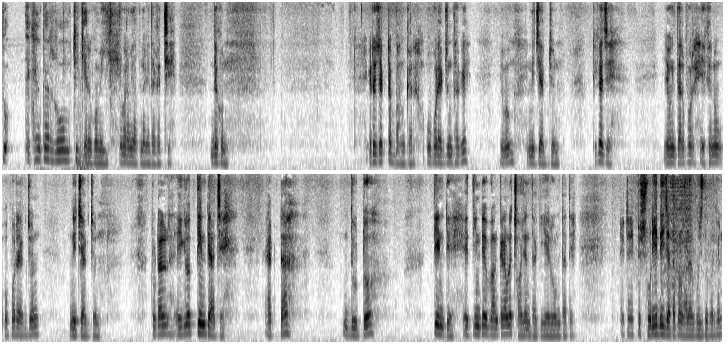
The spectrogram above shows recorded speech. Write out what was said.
তো এখানকার রুম ঠিক এরকমই। এবার আমি আপনাকে দেখাচ্ছি। দেখুন। এটা হচ্ছে একটা বাংকার। উপরে একজন থাকে এবং নিচে একজন। ঠিক আছে? এবং তারপর এখানেও ওপরে একজন, নিচে একজন। টোটাল এইগুলো তিনটে আছে। একটা, দুটো, তিনটে। এই তিনটে বাঙ্কারে আমরা ছজন থাকি এই রুমটাতে এটা একটু সরিয়ে দিই যাতে আপনারা ভালোভাবে বুঝতে পারবেন।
